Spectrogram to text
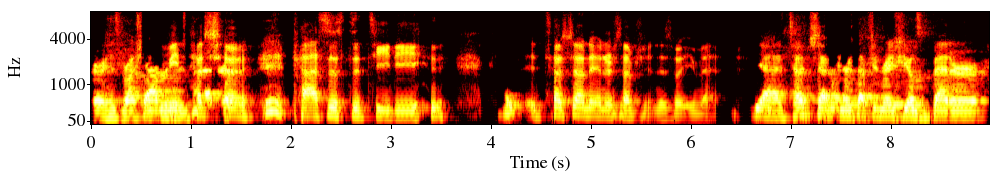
better. His rush average touchdown, passes to TD. touchdown to interception is what you meant. Yeah, touchdown interception ratio is better.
